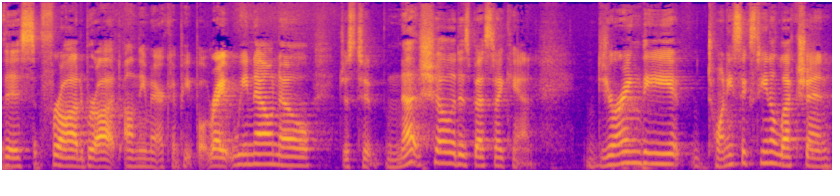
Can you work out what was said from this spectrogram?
this fraud brought on the American people, right? We now know, just to nutshell it as best I can, during the 2016 election,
